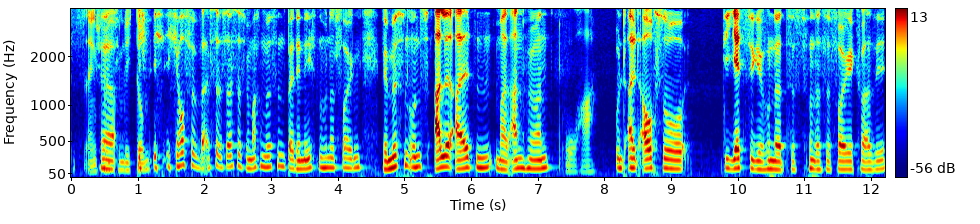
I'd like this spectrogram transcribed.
Das ist eigentlich schon Ja. ziemlich dumm. Ich, ich, ich hoffe, weißt du, du, was wir machen müssen bei den nächsten 100 Folgen? Wir müssen uns alle alten mal anhören Oha. und halt auch so die jetzige 100. 100. Folge quasi.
